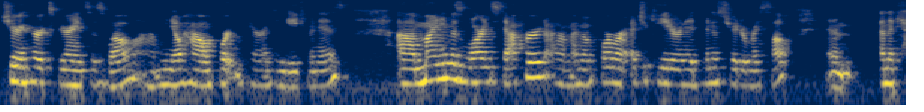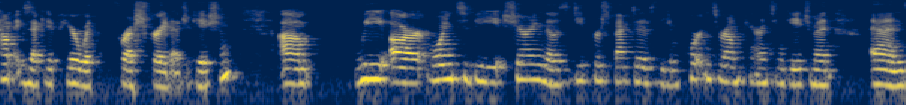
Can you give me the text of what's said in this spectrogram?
sharing her experience as well. Um, we know how important parent engagement is. Um, my name is Lauren Stafford. Um, I'm a former educator and administrator myself, and I'm an account executive here with Fresh Grade Education. Um, we are going to be sharing those deep perspectives, the importance around parent engagement, and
